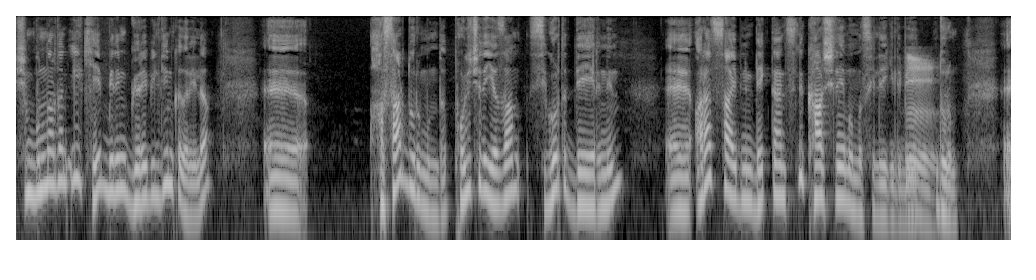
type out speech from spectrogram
Şimdi bunlardan ilki benim görebildiğim kadarıyla e, hasar durumunda poliçede yazan sigorta değerinin e, araç sahibinin beklentisini karşılayamaması ile ilgili bir durum. E,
